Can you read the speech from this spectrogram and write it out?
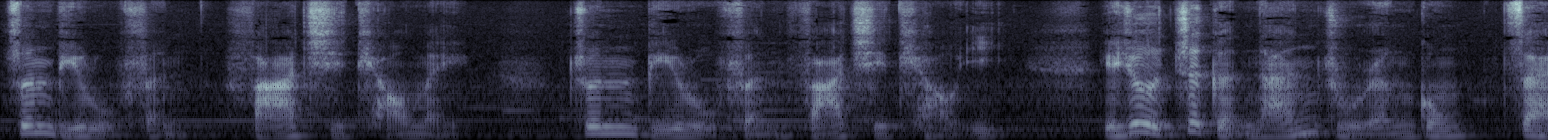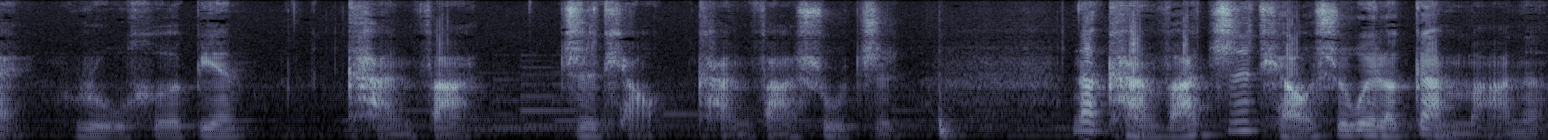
尊比汝坟，伐其条眉；尊比汝坟，伐其条翼。也就是这个男主人公在汝河边砍伐枝条，砍伐树枝。那砍伐枝条是为了干嘛呢？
